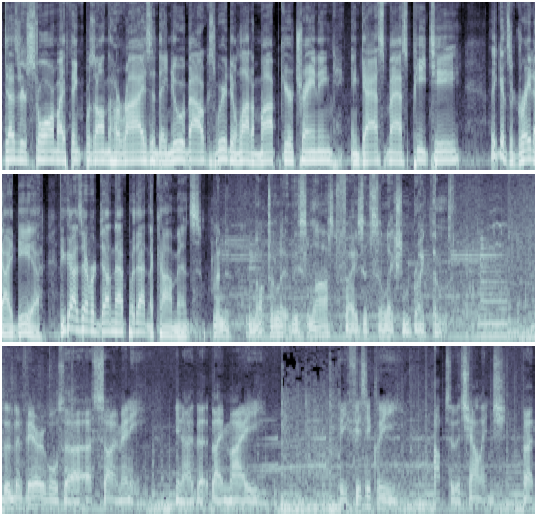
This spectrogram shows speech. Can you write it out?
Desert Storm, I think, was on the horizon. They knew about because we were doing a lot of MOPP gear training and gas mask PT. I think it's a great idea. If you guys ever done that, put that in the comments. And not to let this last phase of selection break them. the, the variables are, are so many, you know, that they may be physically up to the challenge, but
